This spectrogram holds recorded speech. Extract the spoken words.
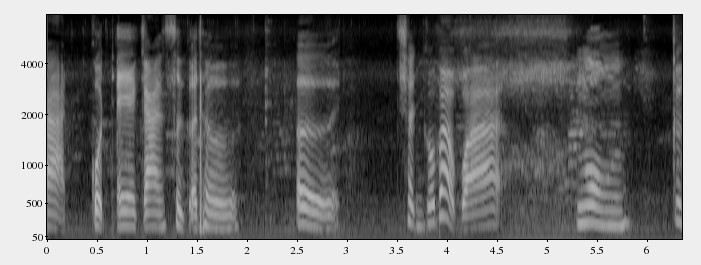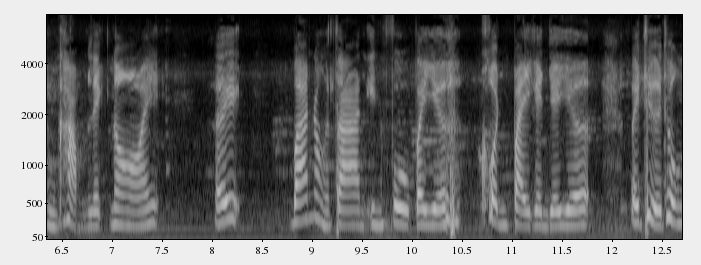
กาศกฎอายการศึกอะเธอ เออ ฉันก็แบบว่า งงกึ่งขำเล็กน้อย เฮ้ย บ้านหนองจานอินฟูไปเยอะ คนไปกันเยอะๆ ไปถือธง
